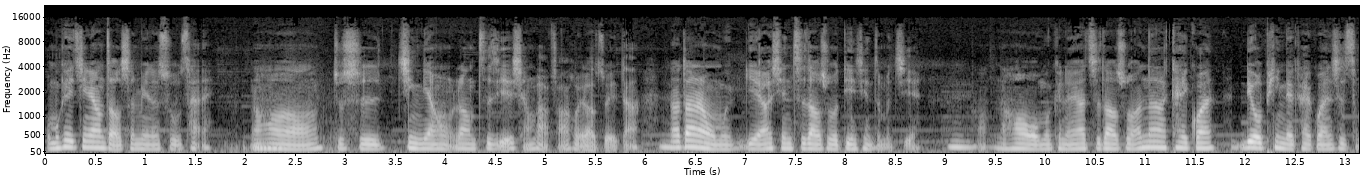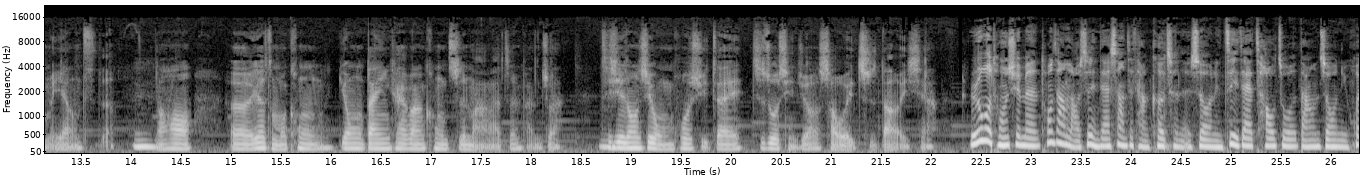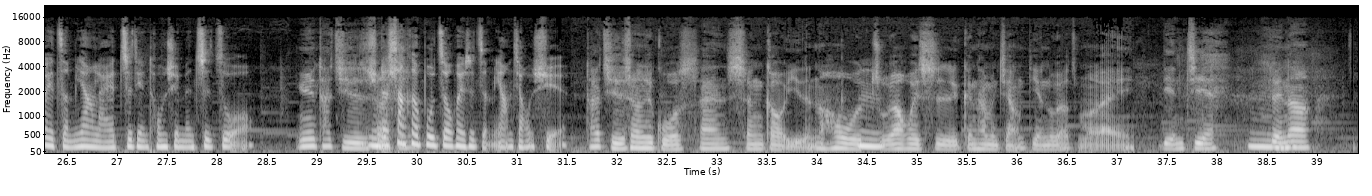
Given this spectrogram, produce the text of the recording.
我们可以尽量找身边的素材，然后就是尽量让自己的想法发挥到最大。那当然，我们也要先知道说电线怎么接，嗯，然后我们可能要知道说那开关六 pin 的开关是怎么样子的，嗯，然后呃要怎么控用单一开关控制马达正反转。这些东西我们或许在制作前就要稍微知道一下。如果同学们，通常老师你在上这堂课程的时候，你自己在操作当中，你会怎么样来指点同学们制作？因为他其实你的上课步骤会是怎么样教学？他其实算是国三升高一的，然后我主要会是跟他们讲电路要怎么来连接。嗯，对，那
